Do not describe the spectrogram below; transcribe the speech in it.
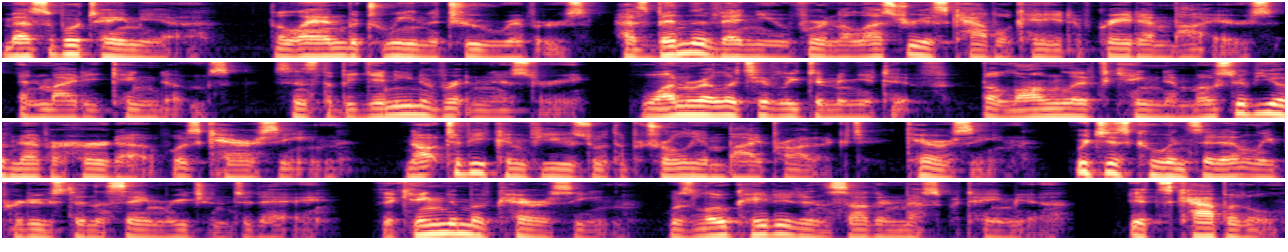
Mesopotamia, the land between the two rivers, has been the venue for an illustrious cavalcade of great empires and mighty kingdoms since the beginning of written history. One relatively diminutive but long lived kingdom most of you have never heard of was Characene, not to be confused with the petroleum byproduct, kerosene, which is coincidentally produced in the same region today. The kingdom of Characene was located in southern Mesopotamia. Its capital,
